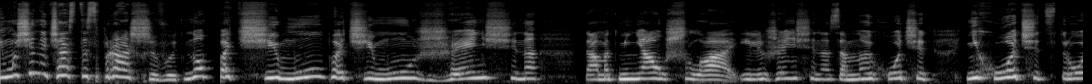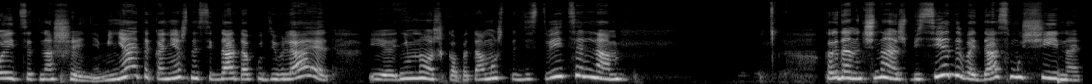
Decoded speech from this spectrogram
И мужчины часто спрашивают, но почему, почему женщина там от меня ушла, или женщина со мной хочет, не хочет строить отношения. Меня это, конечно, всегда так удивляет и немножко, потому что действительно, когда начинаешь беседовать, да, с мужчиной,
